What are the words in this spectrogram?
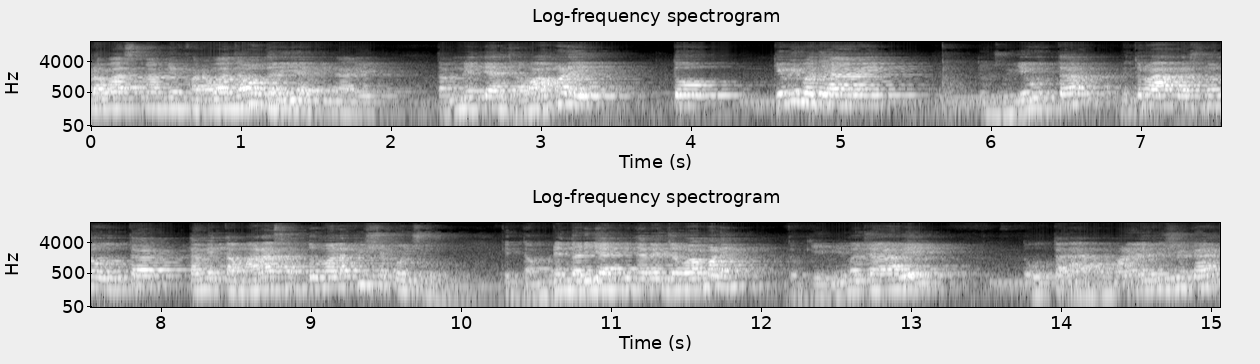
પ્રવાસમાં કે ફરવા જાઓ દરિયા કિનારે, તમને ત્યાં જવા મળે તો કેવી મજા આવે? તો જોઈએ ઉત્તર. મિત્રો, આ પ્રશ્નનો ઉત્તર તમે તમારા શબ્દોમાં લખી શકો છો કે તમને દરિયા કિનારે જવા મળે તો કેવી મજા આવે? તો ઉત્તર આ પ્રમાણે લખી શકાય.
